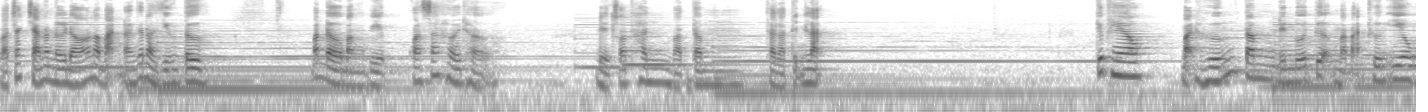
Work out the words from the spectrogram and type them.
Và chắc chắn là nơi đó là bạn đang rất là riêng tư. Bắt đầu bằng việc quan sát hơi thở để cho thân và tâm thật là tĩnh lặng. Tiếp theo, bạn hướng tâm đến đối tượng mà bạn thương yêu.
